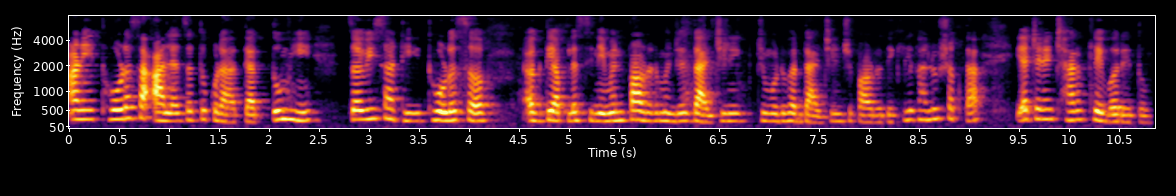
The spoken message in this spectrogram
आणि थोडासा आल्याचा तुकडा त्यात तुम्ही चवीसाठी थोडंसं अगदी आपलं सिनेमन पावडर म्हणजे दालचिनी चिमूटभर दालचिनीची पावडर देखील घालू शकता. याच्याने छान फ्लेवर येतो.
